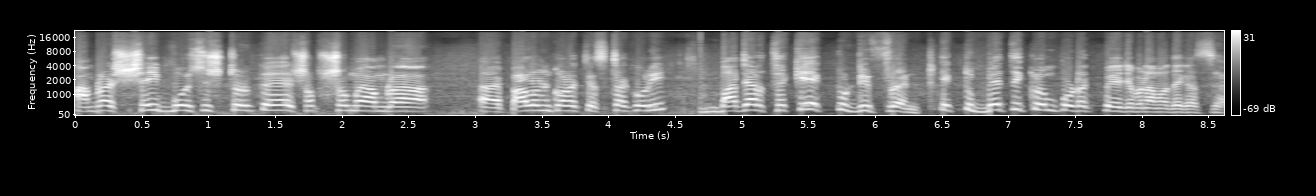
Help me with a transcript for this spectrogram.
আমরা সেই বৈশিষ্ট্যকে সবসময় আমরা পালন করার চেষ্টা করি। বাজার থেকে একটু ডিফারেন্ট একটু ব্যতিক্রম প্রোডাক্ট পেয়ে যাবেন আমাদের কাছে।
